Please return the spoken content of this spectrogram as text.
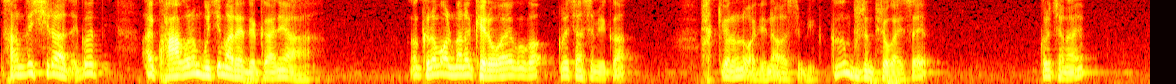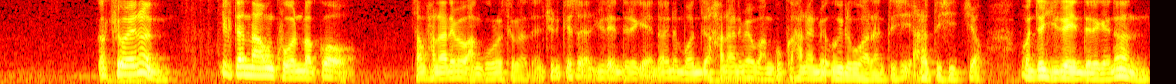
사람들이 싫어하죠. 그 아니 과거는 묻지 말아야 될 거 아니야. 어, 그럼 얼마나 괴로워요 그거 그렇지 않습니까? 학교는 어디 나왔습니까? 그건 무슨 필요가 있어요? 그렇잖아요. 그러니까 교회는 일단 나온 구원받고 참 하나님의 왕국으로 들어가야 돼. 주님께서 유대인들에게 너희는 먼저 하나님의 왕국과 하나님의 의를 구하라는 뜻이 여러 뜻이 있죠. 먼저 유대인들에게는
